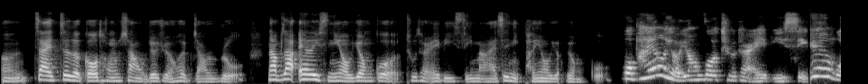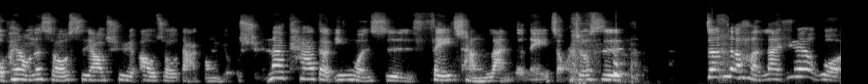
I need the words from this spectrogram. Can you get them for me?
嗯，在这个沟通上，我就觉得会比较弱。那不知道 Alice，你有用过 Tutor ABC 吗？还是你朋友有用过？我朋友有用过 Tutor ABC，因为我朋友那时候是要去澳洲打工游学，那他的英文是非常烂的那一种，就是。真的很烂，因为我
